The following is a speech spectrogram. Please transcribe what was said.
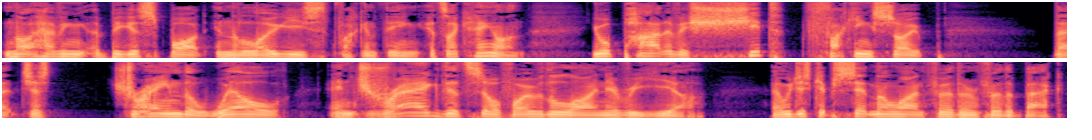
not having a bigger spot in the Logies fucking thing. It's like, hang on. You're part of a shit fucking soap that just drained the well and dragged itself over the line every year. And we just kept setting the line further and further back.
